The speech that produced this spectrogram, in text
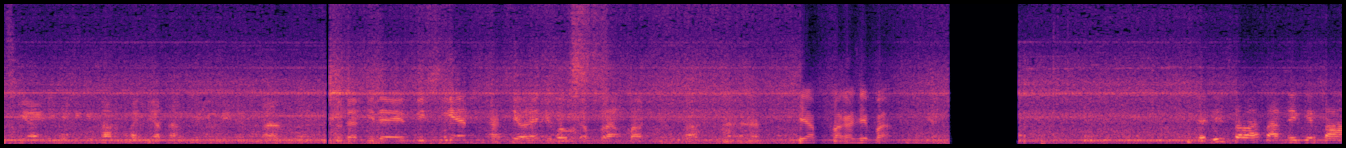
usia ini, jadi kita remajakan ke unit yang baru. Sudah tidak efisien, hasilnya juga sudah kurang bagus. Pak. Siap, makasih Pak. Jadi setelah tadi kita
